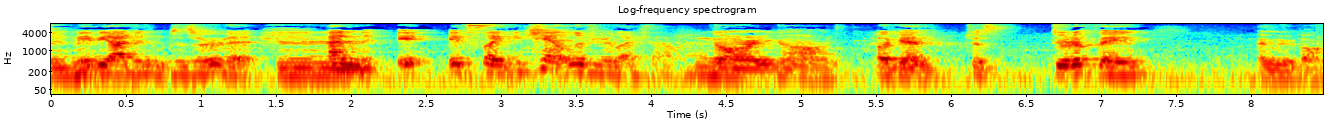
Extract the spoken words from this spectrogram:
Mhm. Maybe I didn't deserve it. Mm. And it, it's like, you can't live your life that way. No, you can't. Again, just do the thing and move on.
